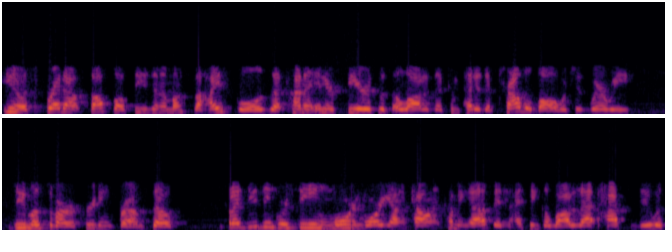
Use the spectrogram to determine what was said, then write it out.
you know, spread out softball season amongst the high schools that kind of interferes with a lot of the competitive travel ball, which is where we do most of our recruiting from. So, but I do think we're seeing more and more young talent coming up, and I think a lot of that has to do with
